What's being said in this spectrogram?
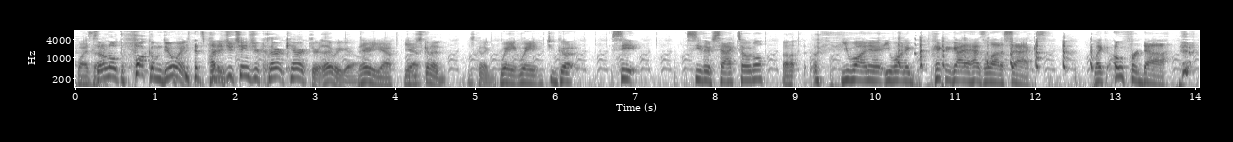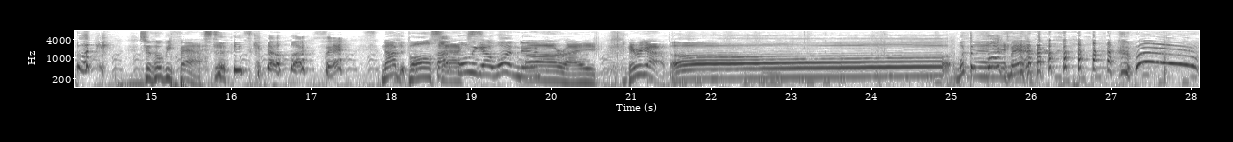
Why is 'Cause that? I don't know what the fuck I'm doing. It's How did you change your character? There we go. There you go. Yeah. I'm just gonna. I'm just gonna. Wait, wait. You go. See, see their sack total. Uh, You want to you want to pick a guy that has a lot of sacks, like Oferda. like, So he'll be fast, he's got a lot of sacks. not ball sacks. I've only got one, dude. All right, here we go. Oh. what the fuck, man? Woo!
